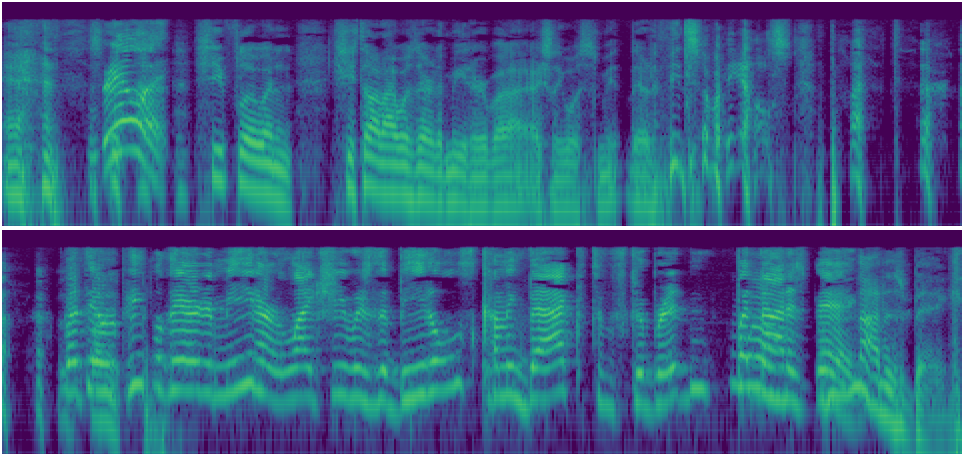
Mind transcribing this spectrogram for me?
And Really? she flew in, and she thought I was there to meet her, but I actually was there to meet somebody else. But But there were people there to meet her, like she was the Beatles coming back to, to Britain, but Well, not as big. Not as big.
